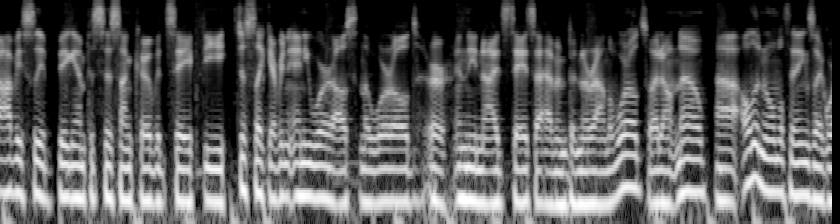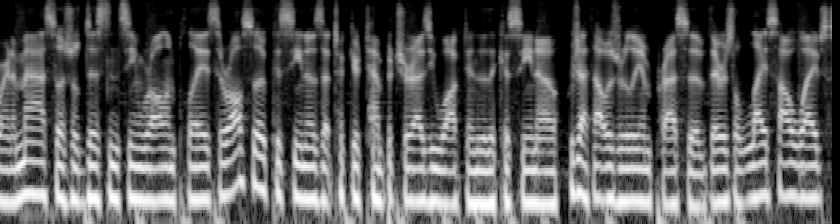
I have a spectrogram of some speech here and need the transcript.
obviously a big emphasis on COVID safety, just like every anywhere else in the world or in the United States. I haven't been around the world, so I don't know. Uh, all the normal things like wearing a mask, social distancing were all in place. There were also casinos that took your temperature as you walked into the casino, which I thought was really impressive. There was a Lysol wipes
